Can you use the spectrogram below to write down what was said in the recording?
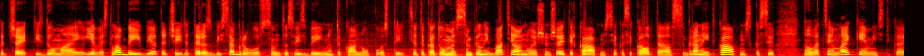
kad šeit izdomāja ievest labību, ja, tad šī terasa bija sagruvusi, un tas viss bija, nu, tā kā nopostīts. Ja, tā kā to mēs esam pilnībā atjaunojuši, un šeit ir kāpnes, ja, kas ir kaltās granīta kāpnes, kas ir no veciem laikiem, viņas tikai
